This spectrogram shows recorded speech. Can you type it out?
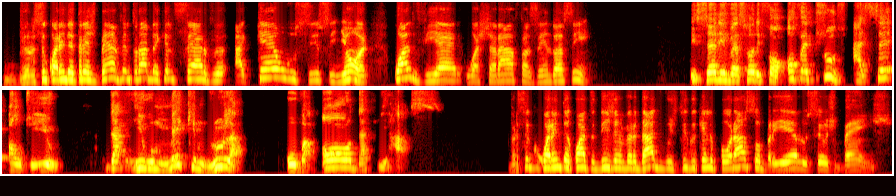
Versículo 43, bem-aventurado aquele servo a quem o Senhor, quando vier, o achará fazendo assim. He said in verse 44, Of a truth I say unto you, that he will make him ruler over all that he has. Versículo 44 diz: Em verdade vos digo que ele porá sobre ele os seus bens.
